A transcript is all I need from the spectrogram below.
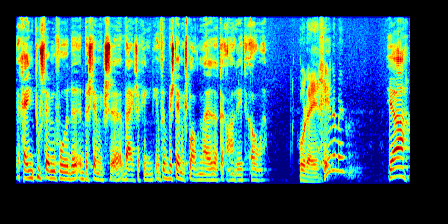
geen toestemming voor de bestemmingswijziging, of het bestemmingsplan uh, dat er aan te komen. Hoe reageerde men? Ja,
